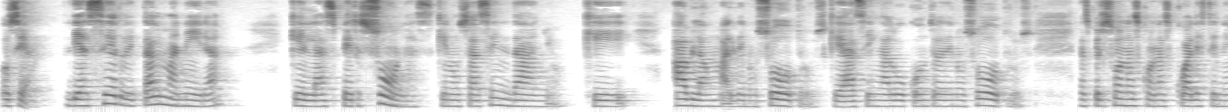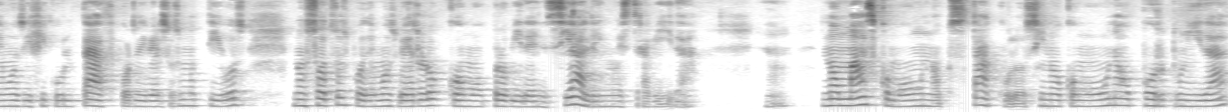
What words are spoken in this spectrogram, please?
O sea, de hacer de tal manera que las personas que nos hacen daño, que hablan mal de nosotros, que hacen algo contra de nosotros, las personas con las cuales tenemos dificultad por diversos motivos, nosotros podemos verlo como providencial en nuestra vida. ¿no? más como un obstáculo, sino como una oportunidad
